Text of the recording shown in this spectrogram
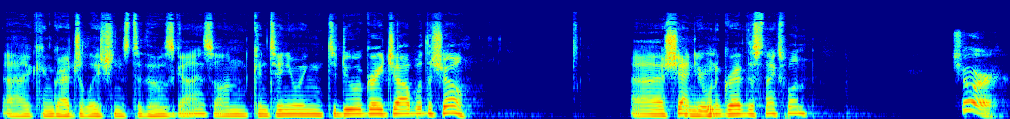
uh, congratulations to those guys on continuing to do a great job with the show. Uh, Shen, you want to grab this next one? Sure.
